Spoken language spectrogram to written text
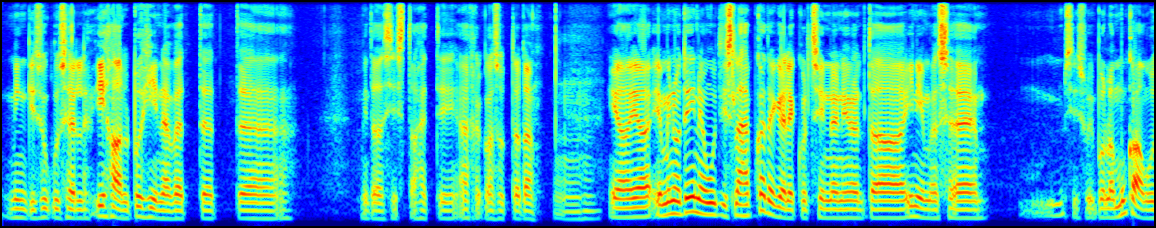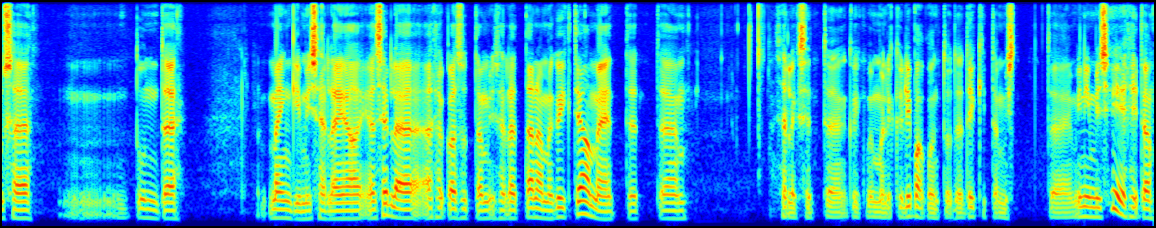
mingisugusel ihal põhinev, et, et mida siis taheti ära kasutada mm. -hmm. ja, ja, ja minu teine uudis läheb ka tegelikult sinna nii-öelda inimese siis võib-olla mugavuse mm, tunde mängimisele ja, ja selle ärakasutamisele, et täna me kõik teame, et, et äh, selleks, et äh, kõikvõimalike libakontode tekitamist äh, minimiseerida,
